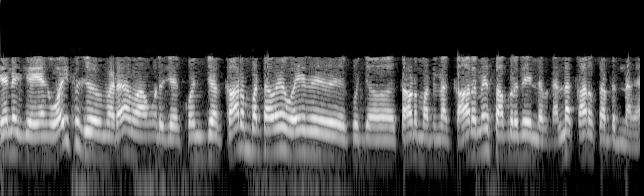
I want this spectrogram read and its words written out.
எனக்கு எங்க ஒய்ஃபுக்கு மேடம் அவங்களுக்கு கொஞ்சம் காரம் பட்டாவே வயிறு கொஞ்சம் சாப்பிட மாட்டேன் காரமே சாப்பிடுறதே இல்ல. நல்லா காரம் சாப்பிட்டு இருந்தாங்க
